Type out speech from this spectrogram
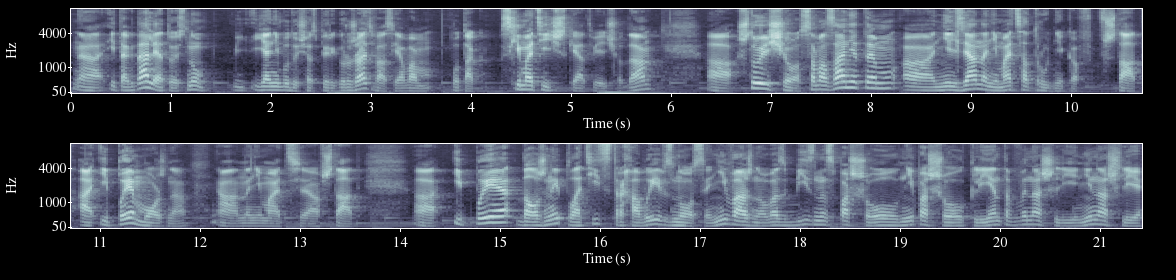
а, и так далее. То есть, ну, я не буду сейчас перегружать вас, я вам вот так схематически отвечу, да. Что еще? Самозанятым а, нельзя нанимать сотрудников в штат, а ИП можно а, нанимать в штат. ИП должны платить страховые взносы. Неважно, у вас бизнес пошел, не пошел, клиентов вы нашли, не нашли.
